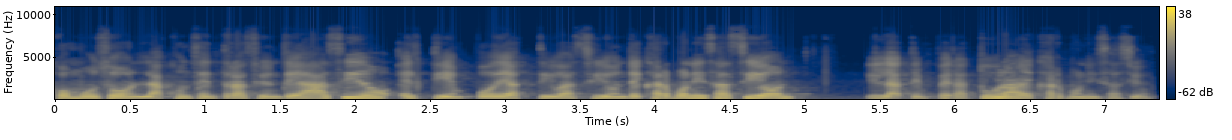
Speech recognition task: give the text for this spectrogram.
como son la concentración de ácido, el tiempo de activación de carbonización y la temperatura de carbonización.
